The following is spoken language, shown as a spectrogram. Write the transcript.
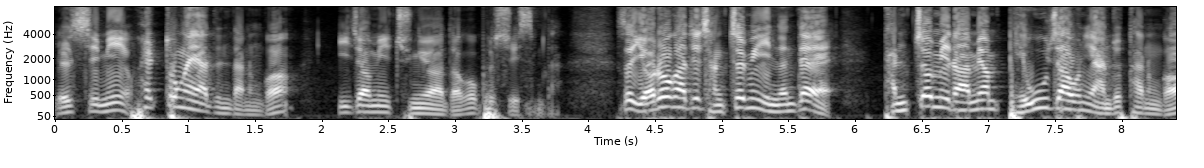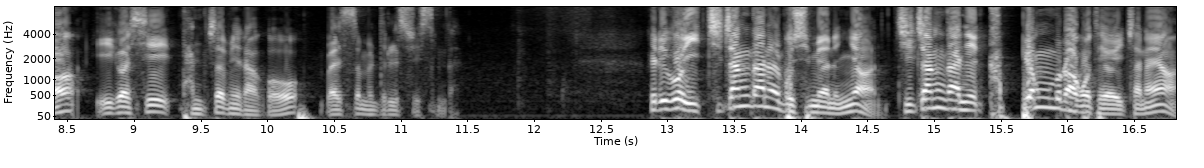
열심히 활동해야 된다는 거, 이 점이 중요하다고 볼 수 있습니다. 그래서 여러 가지 장점이 있는데 단점이라면 배우자 운이 안 좋다는 거, 이것이 단점이라고 말씀을 드릴 수 있습니다. 그리고 이 지장간을 보시면은요, 지장간이 갑병무라고 되어 있잖아요.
